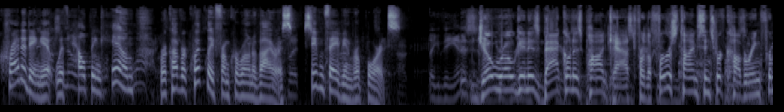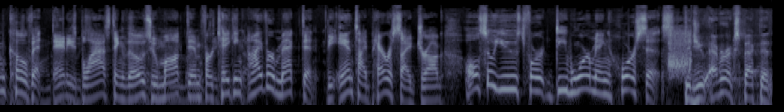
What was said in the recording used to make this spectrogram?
crediting it with helping him recover quickly from coronavirus. Steven Fabian reports. Joe Rogan is back on his podcast for the first time since recovering from COVID, and he's blasting those who mocked him for taking ivermectin, the anti parasite drug also used for deworming horses. Did you ever expect that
